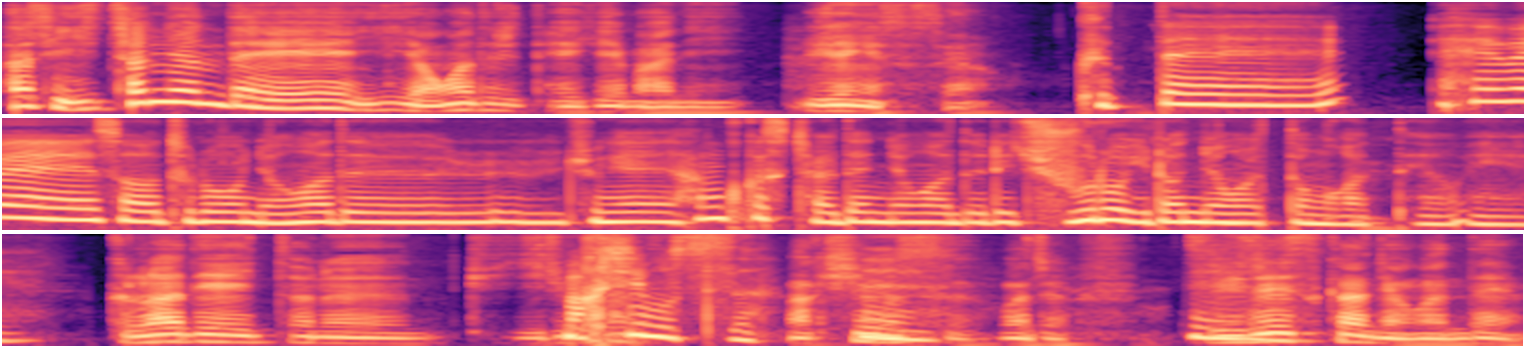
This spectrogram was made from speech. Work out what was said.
사실 2000년대에 이 영화들이 되게 많이 유행했었어요. 그때 해외에서 들어온 영화들 중에 한국에서 잘 된 영화들이 주로 이런 영화였던 것 같아요. 예. 글라디에이터는 그 이름 막시무스. 막시무스 맞아. 네. 리들리 스캇 영화인데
